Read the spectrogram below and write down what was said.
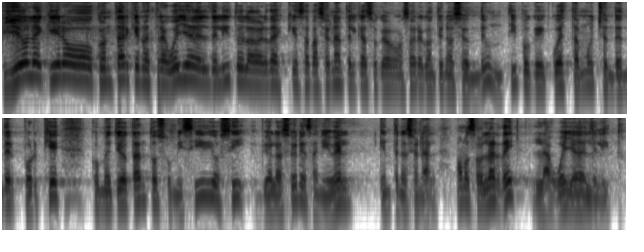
Yo le quiero contar que nuestra huella del delito, la verdad es que es apasionante el caso que vamos a ver a continuación, de un tipo que cuesta mucho entender por qué cometió tantos homicidios y violaciones a nivel internacional. Vamos a hablar de la huella del delito.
